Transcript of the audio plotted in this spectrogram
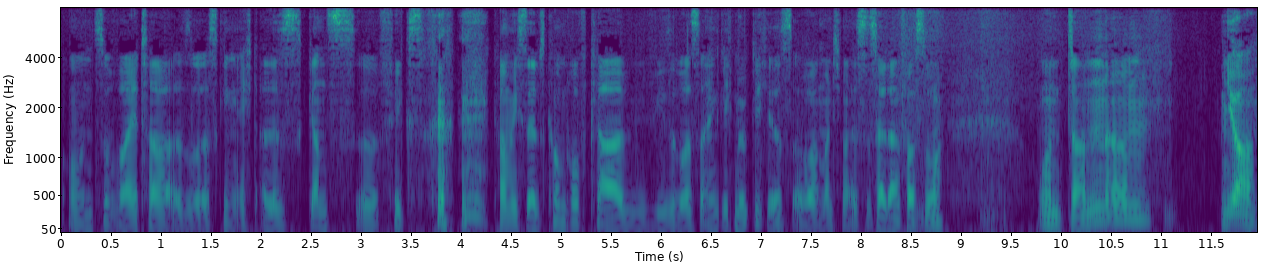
und so weiter. Also das ging echt alles ganz äh, fix. Kam ich selbst kaum drauf klar, wie, wie sowas eigentlich möglich ist, aber manchmal ist es halt einfach so. Und dann ähm, ja,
